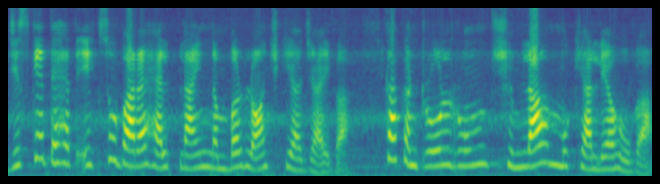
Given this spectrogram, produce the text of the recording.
जिसके तहत 112 हेल्पलाइन नंबर लॉन्च किया जाएगा। इसका कंट्रोल रूम शिमला मुख्यालय होगा।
